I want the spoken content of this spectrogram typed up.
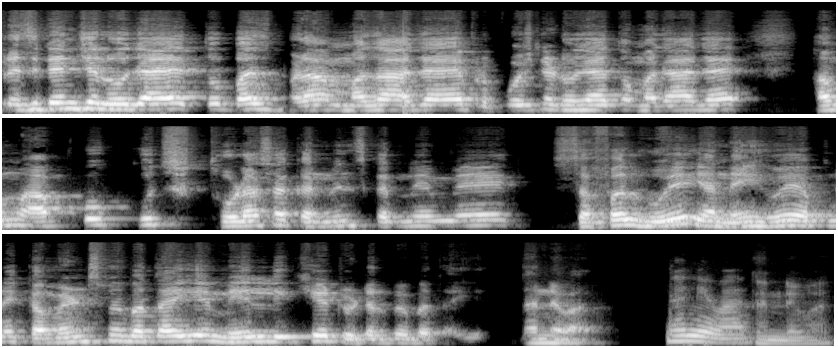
प्रेसिडेंशियल हो जाए तो बस बड़ा मज़ा आ जाए प्रोपोर्शनेट हो जाए तो मज़ा आ जाए। हम आपको कुछ थोड़ा सा कन्विंस करने में सफल हुए या नहीं हुए अपने कमेंट्स में बताइए मेल लिखिए ट्विटर पे बताइए। धन्यवाद। धन्यवाद। धन्यवाद।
